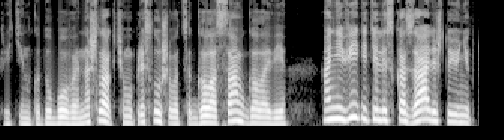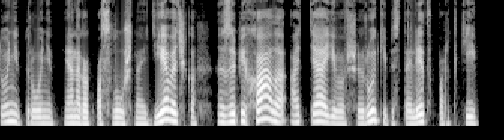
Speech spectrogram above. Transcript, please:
Кретинка дубовая нашла к чему прислушиваться, к голосам в голове. Они, видите ли, сказали, что ее никто не тронет, и она, как послушная девочка, запихала оттягивавший руки пистолет в портки.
